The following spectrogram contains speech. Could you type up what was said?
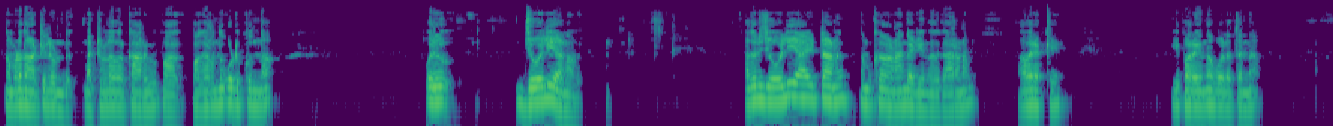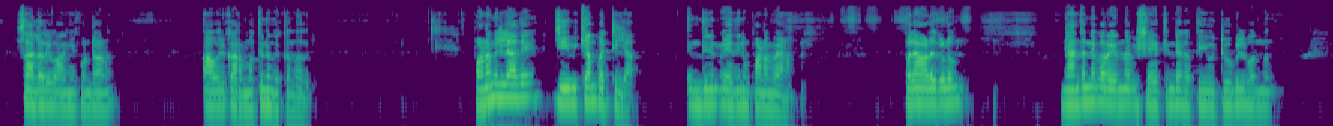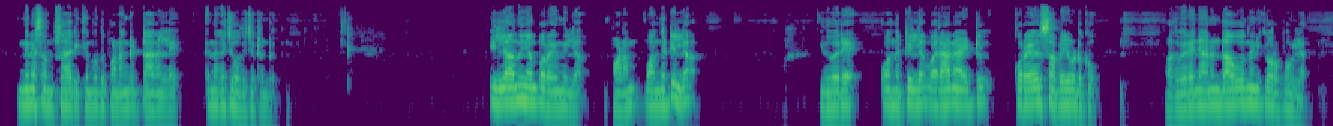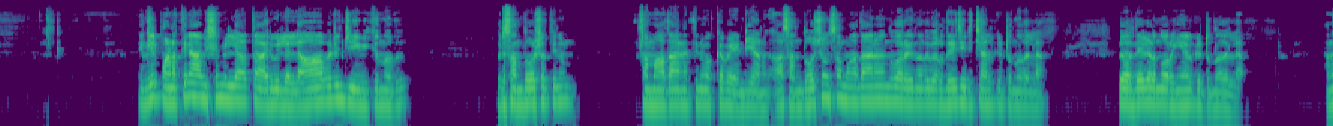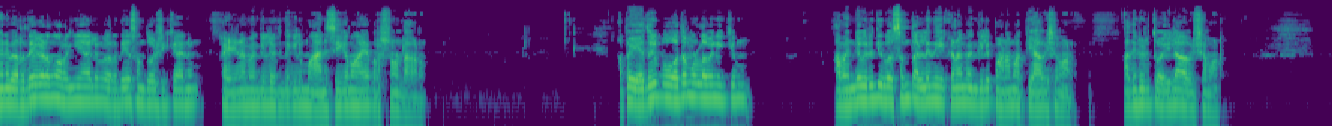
നമ്മുടെ നാട്ടിലുണ്ട്. മറ്റുള്ളവർക്ക് അറിവ് പകർന്നു കൊടുക്കുന്ന ഒരു ജോലിയാണത്. അതൊരു ജോലിയായിട്ടാണ് നമുക്ക് കാണാൻ കഴിയുന്നത്. കാരണം അവരൊക്കെ ഈ പറയുന്ന പോലെ തന്നെ സാലറി വാങ്ങിക്കൊണ്ടാണ് ആ ഒരു കർമ്മത്തിന് നിൽക്കുന്നത്. പണമില്ലാതെ ജീവിക്കാൻ പറ്റില്ല. എന്തിനും ഏതിനും പണം വേണം. പല ആളുകളും ഞാൻ തന്നെ പറയുന്ന വിഷയത്തിന്റെ അകത്ത് യൂട്യൂബിൽ വന്ന് ഇങ്ങനെ സംസാരിക്കുന്നത് പണം കിട്ടാനല്ലേ എന്നൊക്കെ ചോദിച്ചിട്ടുണ്ട്. ഇല്ല എന്ന് ഞാൻ പറയുന്നില്ല. പണം വന്നിട്ടില്ല. ഇതുവരെ വന്നിട്ടില്ല. വരാനായിട്ട് കുറേ സമയമെടുക്കും അതുവരെ ഞാൻ ഉണ്ടാവുമെന്ന് എനിക്ക് ഉറപ്പുമില്ല. എങ്കിൽ പണത്തിന് ആവശ്യമില്ലാത്ത ആരുമില്ല. എല്ലാവരും ജീവിക്കുന്നത് ഒരു സന്തോഷത്തിനും സമാധാനത്തിനും ഒക്കെ വേണ്ടിയാണ്. ആ സന്തോഷവും സമാധാനവും എന്ന് പറയുന്നത് വെറുതെ ചിരിച്ചാൽ കിട്ടുന്നതല്ല. വെറുതെ കിടന്നുറങ്ങിയാൽ കിട്ടുന്നതല്ല. അങ്ങനെ വെറുതെ കിടന്നുറങ്ങിയാലും വെറുതെ സന്തോഷിക്കാനും കഴിയണമെങ്കിൽ എന്തെങ്കിലും മാനസികമായ പ്രശ്നം ഉണ്ടാകണം. അപ്പോൾ ഏതൊരു ബോധമുള്ളവനിക്കും അവന്റെ ഒരു ദിവസം തള്ളി നീക്കണമെങ്കിൽ പണം അത്യാവശ്യമാണ്. അതിനൊരു തൊഴിൽ ആവശ്യമാണ്.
